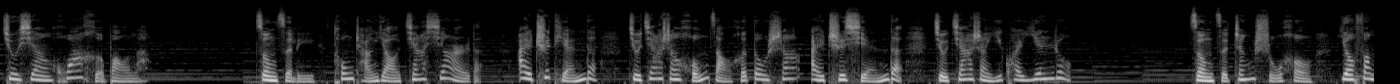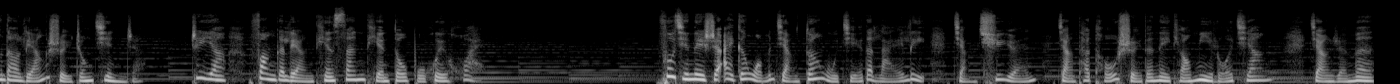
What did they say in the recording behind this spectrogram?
就像花盒包了。粽子里通常要加馅儿的，爱吃甜的就加上红枣和豆沙，爱吃咸的就加上一块腌肉。粽子蒸熟后要放到凉水中浸着，这样放个两天三天都不会坏。父亲那时爱跟我们讲端午节的来历，讲屈原，讲他投水的那条汨罗江，讲人们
